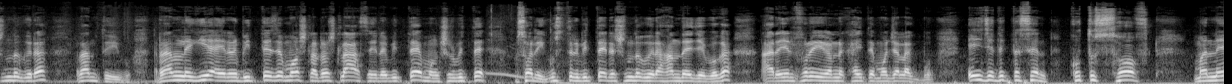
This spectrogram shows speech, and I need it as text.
সুন্দর করে রানতে হইব। রানলে গিয়া এটার ভিত্তে যে মশলা টসলা আছে এটার ভিত্তে, মাংসের ভিত্তে সরি গুস্তের ভিত্তে এটা সুন্দর করে হান্দায় যাইব গা। আর এরপরে আপনি খাইতে মজা লাগবো। এই যে দেখতেছেন, কত সফট মানে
